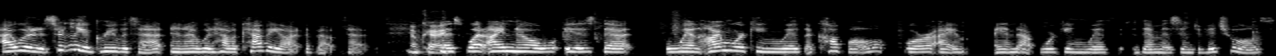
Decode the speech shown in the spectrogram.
i would certainly agree with that and i would have a caveat about that okay because what i know is that when I'm working with a couple or I end up working with them as individuals,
